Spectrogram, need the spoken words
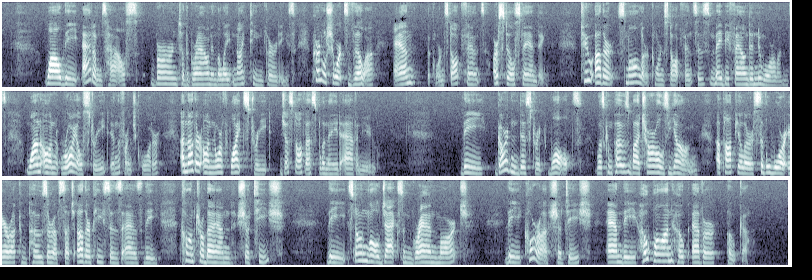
While the Adams House burned to the ground in the late 1930s, Colonel Short's villa and the cornstalk fence are still standing. Two other smaller cornstalk fences may be found in New Orleans, one on Royal Street in the French Quarter, another on North White Street, just off Esplanade Avenue. The Garden District Waltz was composed by Charles Young, a popular Civil War era composer of such other pieces as the Contraband Schottische, the Stonewall Jackson Grand March, the Cora Schottische, and the Hope On, Hope Ever polka.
